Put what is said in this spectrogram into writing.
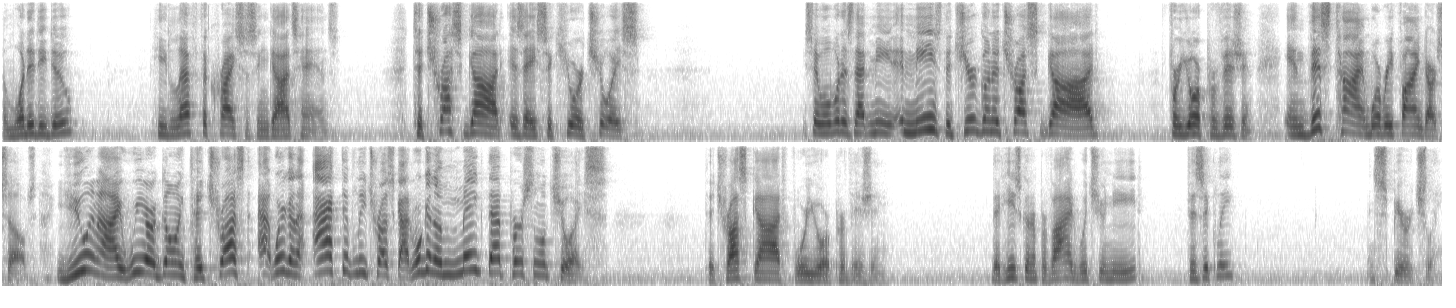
And what did he do? He left the crisis in God's hands. To trust God is a secure choice. You say, well, what does that mean? It means that you're going to trust God for your provision. In this time where we find ourselves, you and I, we are going to trust, we're going to actively trust God. We're going to make that personal choice to trust God for your provision. That He's going to provide what you need physically and spiritually.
